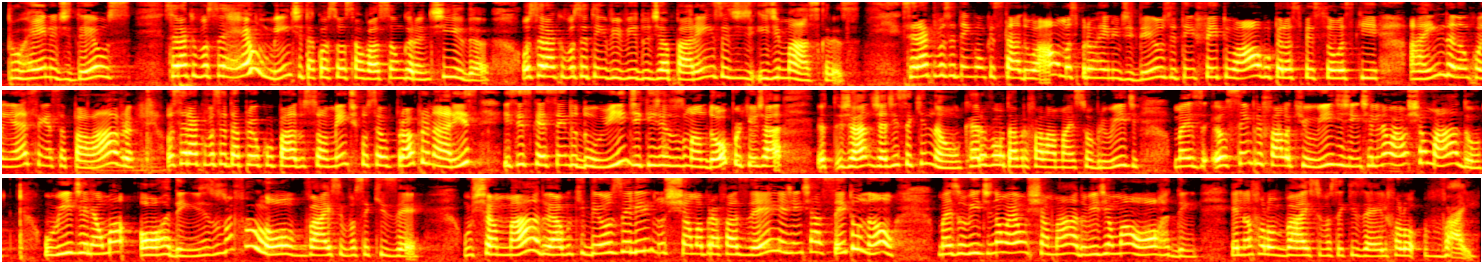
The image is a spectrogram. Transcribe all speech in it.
para o reino de Deus? Será que você realmente está com a sua salvação garantida? Ou será que você tem vivido de aparência e de máscaras? Será que você tem conquistado almas para o reino de Deus e tem feito algo pelas pessoas que ainda não conhecem essa palavra? Ou será que você está preocupado somente com o seu próprio nariz e se esquecendo do id que Jesus mandou? Porque eu já, eu já, já disse que não. Quero voltar para falar mais sobre o id, mas eu sempre falo que o id, gente, ele não é um chamado. O id ele é uma ordem. Jesus não falou vai se você quiser. Um chamado é algo que Deus ele nos chama para fazer e a gente aceita ou não. Mas o ID não é um chamado, o ID é uma ordem. Ele não falou vai se você quiser, ele falou vai.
